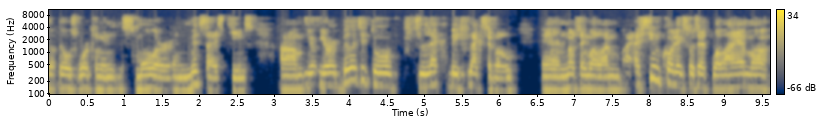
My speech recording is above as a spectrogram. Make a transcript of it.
th- those working in smaller and mid-sized teams. Um, your, your ability to flex, be flexible and not saying, well, I'm, I've seen colleagues who said, well, I am a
